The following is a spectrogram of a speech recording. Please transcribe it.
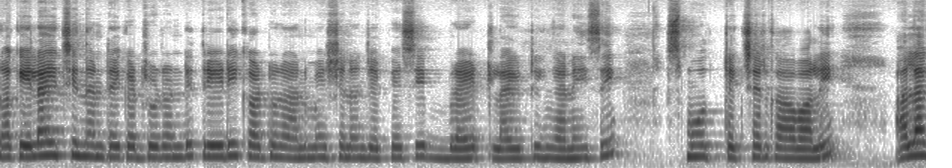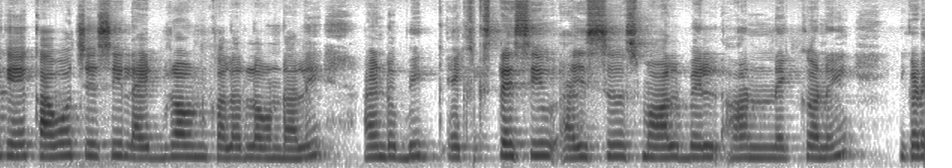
నాకు ఎలా ఇచ్చిందంటే ఇక్కడ చూడండి త్రీ డీ కార్టూన్ యానిమేషన్ అని చెప్పేసి బ్రైట్ లైటింగ్ అనేసి స్మూత్ టెక్చర్ కావాలి. అలాగే కవ్ వచ్చేసి లైట్ బ్రౌన్ కలర్లో ఉండాలి. And big expressive eyes small bell on neck అని ఇక్కడ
